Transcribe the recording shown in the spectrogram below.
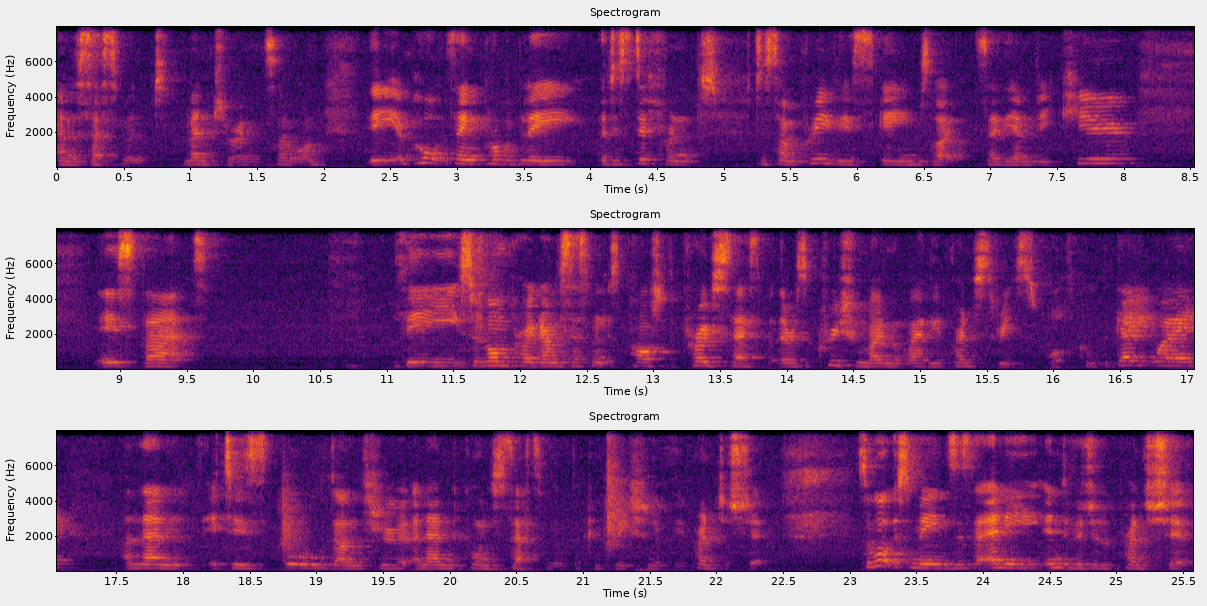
and assessment, mentoring, and so on. The important thing, probably, that is different to some previous schemes, like, say, the NVQ, is that the sort of on programme assessment is part of the process, but there is a crucial moment where the apprentice reaches what's called the gateway, and then it is all done through an end point assessment, the completion of the apprenticeship. So what this means is that any individual apprenticeship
